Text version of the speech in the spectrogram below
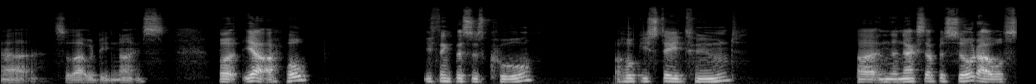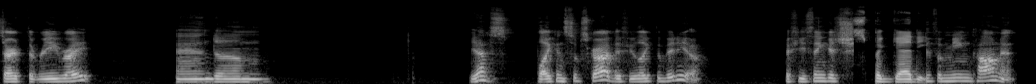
Uh, so that would be nice. But yeah, I hope you think this is cool. I hope you stay tuned. Uh, in the next episode, I will start the rewrite. And, um, yes, like and subscribe if you like the video. If you think it's spaghetti, leave a mean comment.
